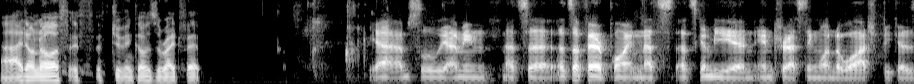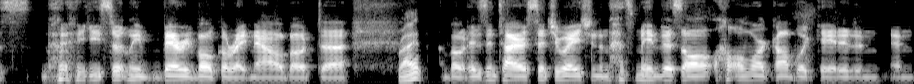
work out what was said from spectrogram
uh, I don't know if if, if Giovinco is the right fit. Yeah, absolutely. I mean, that's a that's a fair point, and that's that's going to be an interesting one to watch because he's certainly very vocal right now about uh, right about his entire situation, and that's made this all all more complicated and and,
